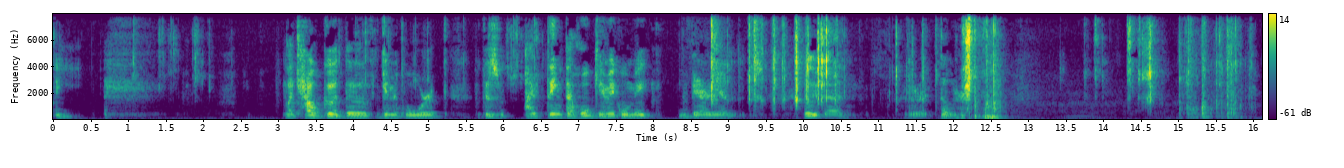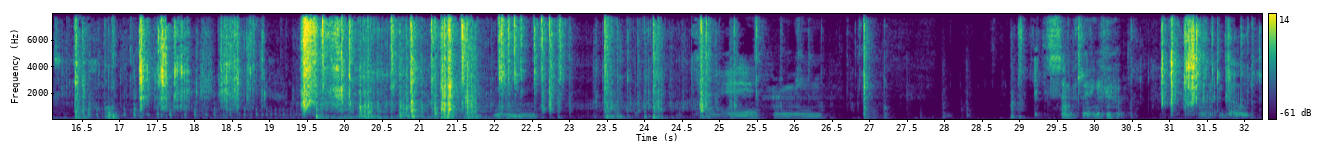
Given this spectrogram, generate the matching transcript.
The, like how good the gimmick will work. Because I think the whole gimmick will make the variant really bad. Alright, those. something. there go.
